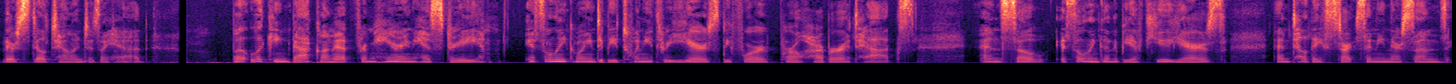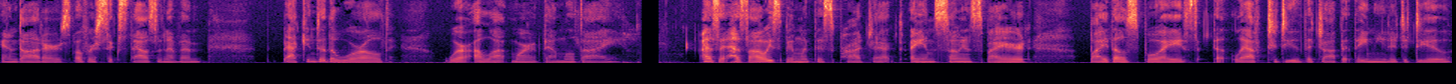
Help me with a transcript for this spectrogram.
there's still challenges ahead. But looking back on it from here in history, it's only going to be 23 years before Pearl Harbor attacks. And so it's only going to be a few years until they start sending their sons and daughters, over 6,000 of them, back into the world where a lot more of them will die. As it has always been with this project, I am so inspired by those boys that left to do the job that they needed to do,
